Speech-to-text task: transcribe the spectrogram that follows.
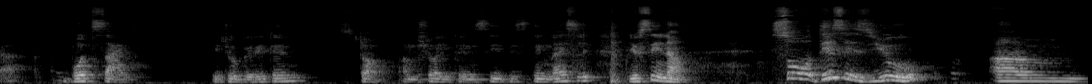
uh, both sides. It will be written stop. I'm sure you can see this thing nicely. You see now. So this is you um,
